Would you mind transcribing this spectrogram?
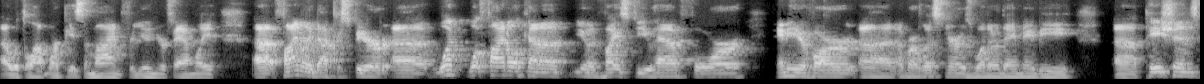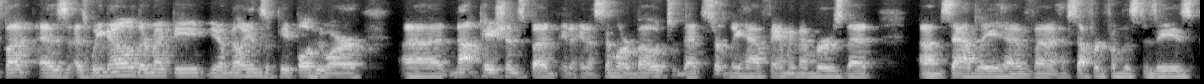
uh, with a lot more peace of mind for you and your family. Uh, finally, Dr. Spear, uh, what what final kind of you know advice do you have for any of our uh, of our listeners, whether they may be uh, patients, but as as we know, there might be you know millions of people who are uh, not patients, but in a, in a, similar boat that certainly have family members that um, sadly have uh, have suffered from this disease.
